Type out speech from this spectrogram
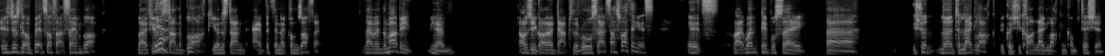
It's just little bits off that same block. Like if you Yeah. understand the block, you understand everything that comes off it. Now there might be, you know, obviously you've got to adapt to the rule sets. That's why I think it's it's like when people say uh you shouldn't learn to leg lock because you can't leg lock in competition.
